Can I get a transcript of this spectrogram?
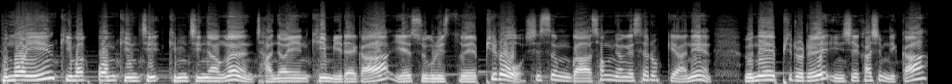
부모인 김학범 김지, 김진영은 자녀인 김미래가 예수 그리스도의 피로 씻음과 성령의 새롭게 하는 은혜의 필요를 인식하십니까?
